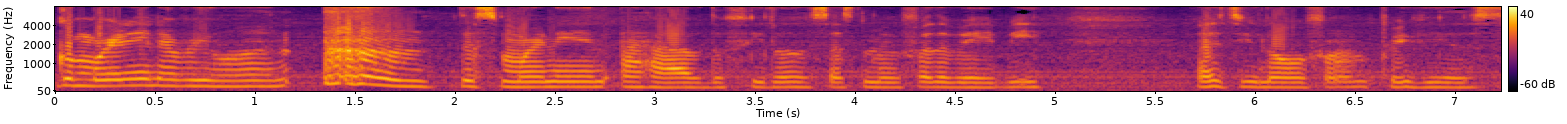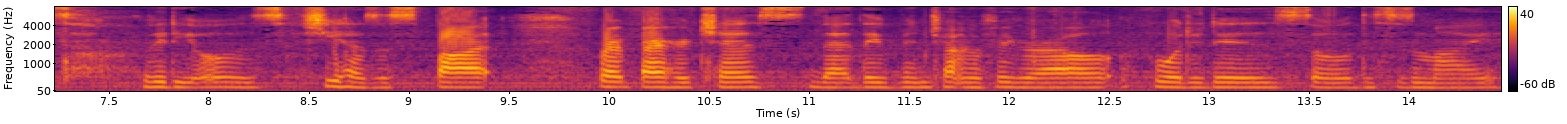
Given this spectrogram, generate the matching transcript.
Good morning, everyone. this morning I have the fetal assessment for the baby. As you know from previous videos, she has a spot right by her chest that they've been trying to figure out what it is. So this is my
